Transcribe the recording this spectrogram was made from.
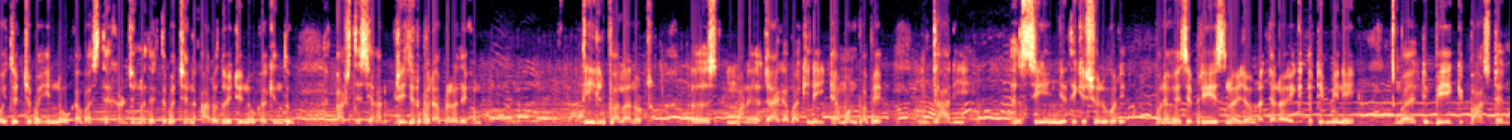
ঐতিহ্যবাহী নৌকা বাস দেখার জন্য দেখতে পাচ্ছেন আরও দুইটি নৌকা কিন্তু আসতেছে। আর ব্রিজের উপরে আপনারা দেখুন তিল ফালানোর মানে জায়গা বাকি নেই। এমন ভাবে গাড়ি, সিএনজি থেকে শুরু করে, মনে হয়েছে ব্রিজ নয় যেন- একটি মিনি বা একটি বিগ বাস স্ট্যান্ড,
